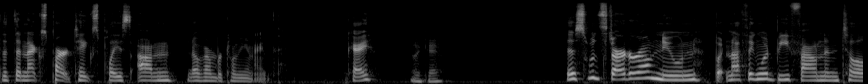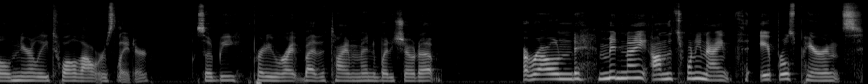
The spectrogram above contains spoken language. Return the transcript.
that the next part takes place on November 29th. Okay? Okay. This would start around noon, but nothing would be found until nearly 12 hours later. So it'd be pretty right by the time anybody showed up. Around midnight on the 29th, April's parents,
